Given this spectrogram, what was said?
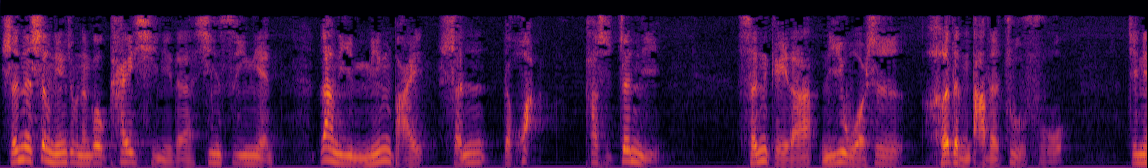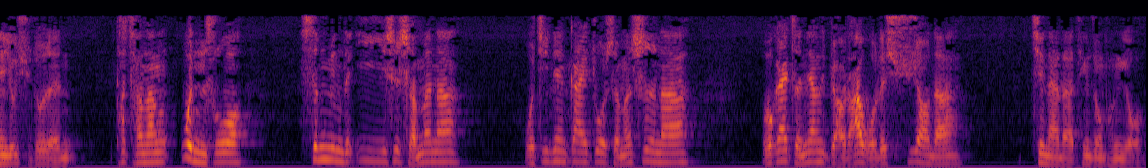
神的圣灵就能够开启你的心思意念，让你明白神的话，它是真理。神给了你我是何等大的祝福。今天有许多人，他常常问说：生命的意义是什么呢？我今天该做什么事呢？我该怎样表达我的需要呢？亲爱的听众朋友，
